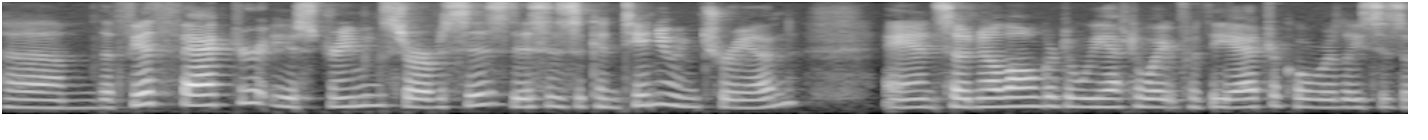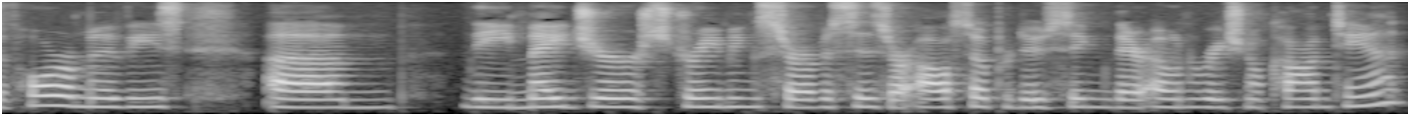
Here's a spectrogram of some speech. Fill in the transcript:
Um, the fifth factor is streaming services. This is a continuing trend, and so no longer do we have to wait for theatrical releases of horror movies. Um, the major streaming services are also producing their own original content.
